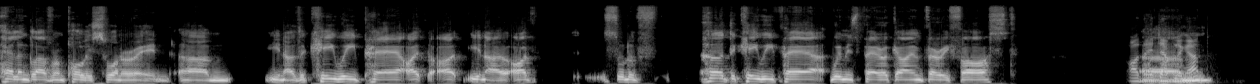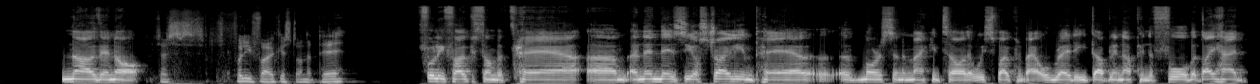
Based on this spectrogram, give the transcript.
Helen Glover and Polly Swann are in. Um, you know, the Kiwi pair. I, I, you know, I've sort of heard the Kiwi pair, women's pair, are going very fast. Are they doubling up? Um, No, they're not. Just fully focused on the pair. Fully focused on the pair, um, and then there's the Australian pair of Morrison and McIntyre that we've spoken about already, doubling up in the four. But they had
